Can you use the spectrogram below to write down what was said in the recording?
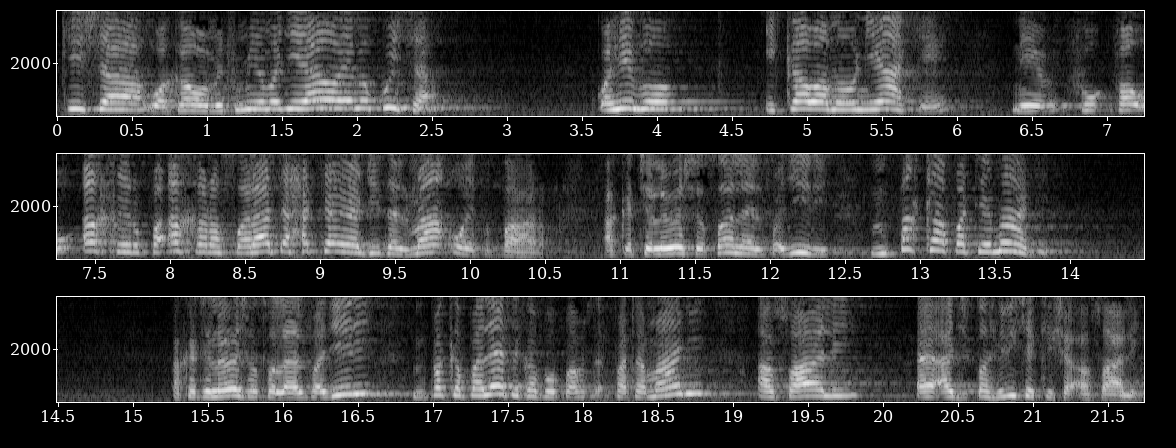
Kisha wakawa wametumia maji yao yamekwisha. Kwa hivyo ikawa maoni yake ni fa akhir fa akhara salata hatta yajida alma wa yatatahara akachelewesha sala ya alfajiri mpaka apate maji. Akachelewesha sala ya alfajiri mpaka pale atakapopata maji asali ajitahirisha kisha asali.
